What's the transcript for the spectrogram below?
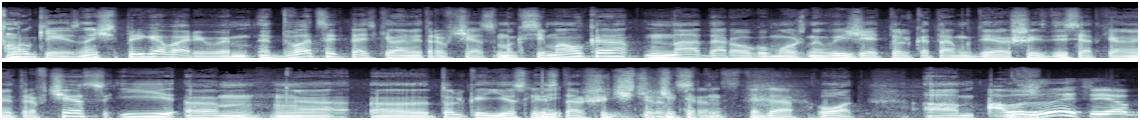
Окей, значит, приговариваем. 25 км в час максималка. На дорогу можно выезжать только там, где 60 км в час. И эм, э, э, только если старше 14. 14, да. Вот. Ам, А вы знаете, я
